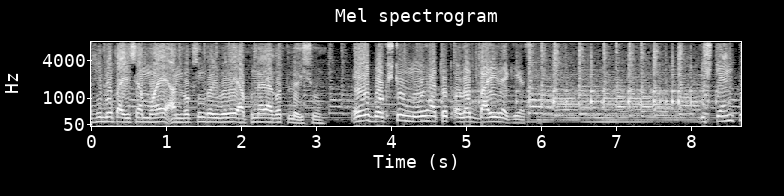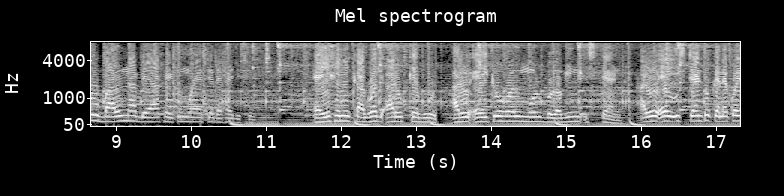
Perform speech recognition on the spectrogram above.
দেখিব পাৰিছা মই আনবক্সিং কৰিবলৈ আপোনাৰ আগত লৈছো। এই বক্সটো মোৰ হাতত অলপ বাঢ়ি লাগি আছে। ষ্টেণ্ডটো ভালো না বেয়া সেইটো মই এতিয়া দেখাই দিছো। এইখিনি কাগজ আৰু কেবুল আৰু এইটো হ'ল মোৰ ব্লগিং ষ্টেণ্ড আৰু এই ষ্টেণ্ডটো কেনেকৈ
